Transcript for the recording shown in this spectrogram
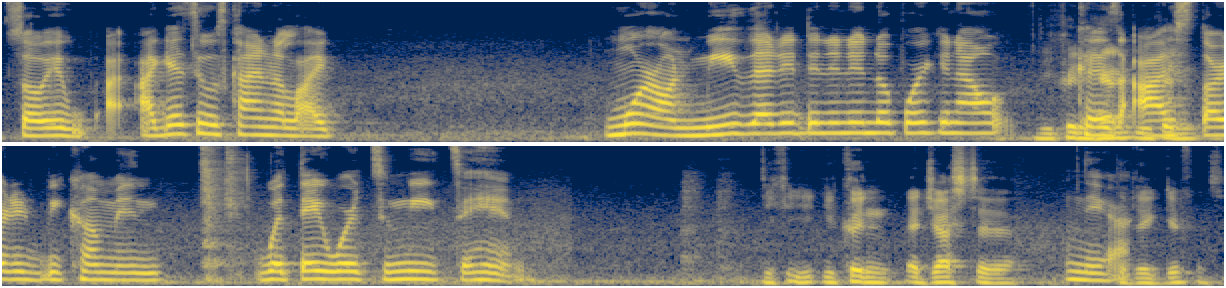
So it I- I guess it was kind of like more on me that it didn't end up working out because I started becoming what they were to me to him. You, you, couldn't adjust to the, the big difference.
